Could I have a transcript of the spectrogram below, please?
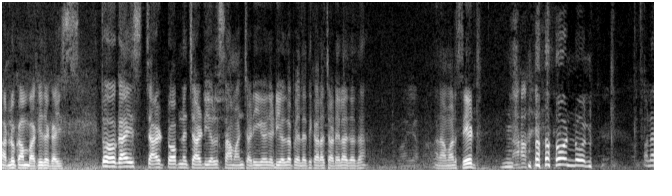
આટલું કામ બાકી છે ગાઈસ તો ગાઈસ ચાર ટોપ ને ચાર ડીએલ સામાન ચડી ગયો છે. ડીએલ તો પહેલાથી ખરા ચડેલા જ હતા. અને અમારે શેઠ નો. અને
